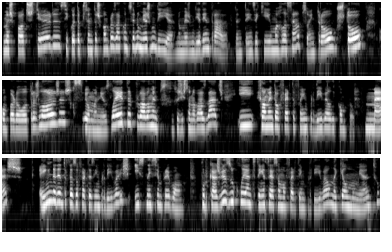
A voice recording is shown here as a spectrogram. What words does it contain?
mas podes ter 50% das compras a acontecer no mesmo dia, no mesmo dia de entrada. Portanto, tens aqui uma relação, a pessoa entrou, gostou, comparou outras lojas, recebeu uma newsletter, provavelmente se registrou na base de dados e realmente a oferta foi imperdível e comprou. Mas ainda dentro das ofertas imperdíveis, isso nem sempre é bom. Porque às vezes o cliente tem acesso a uma oferta imperdível naquele momento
